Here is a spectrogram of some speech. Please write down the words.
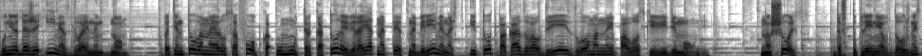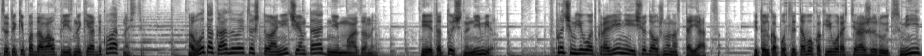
У нее даже имя с двойным дном. Патентованная русофобка, у муттер которой, вероятно, тест на беременность, и тот показывал две изломанные полоски в виде молний. Но Шольц до вступления в должность все-таки подавал признаки адекватности. А вот оказывается, что они чем-то одним мазаны – и это точно не мир. Впрочем, его откровение еще должно настояться. И только после того, как его растиражируют СМИ,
